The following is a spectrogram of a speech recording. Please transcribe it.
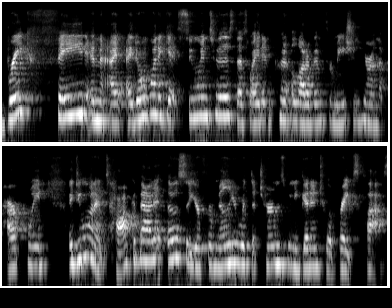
brake fade and I, I don't want to get too into this that's why i didn't put a lot of information here on the powerpoint. I do want to talk about it though so you're familiar with the terms when you get into a brakes class.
